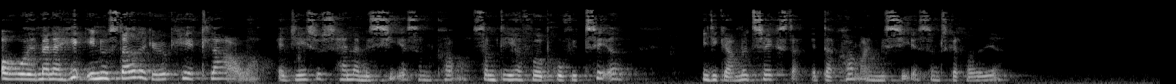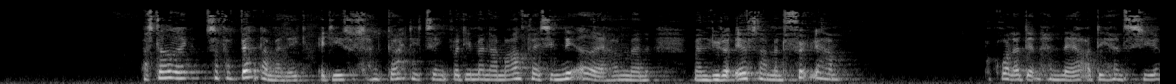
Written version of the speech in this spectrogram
Og øh, man er helt, endnu stadigvæk jo ikke helt klar over, at Jesus han er Messias, som kommer, som de har fået profeteret i de gamle tekster, at der kommer en Messias, som skal redde jer. Og stadigvæk, så forventer man ikke, at Jesus han gør de ting, fordi man er meget fascineret af ham, man, man lytter efter ham, man følger ham, på grund af den han er og det han siger.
